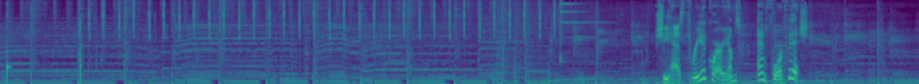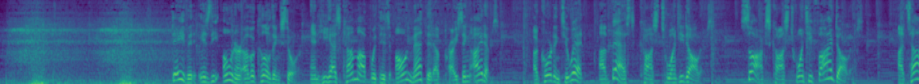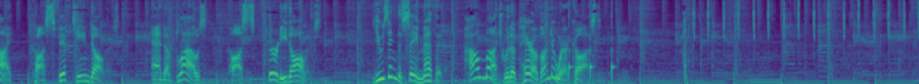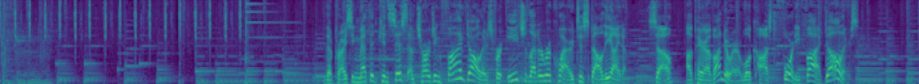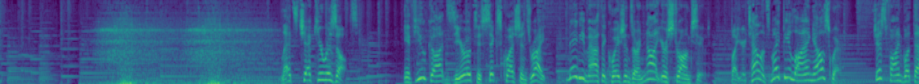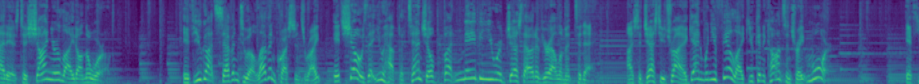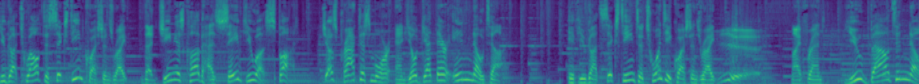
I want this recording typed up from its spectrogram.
She has three aquariums and four fish. David is the owner of a clothing store, and he has come up with his own method of pricing items. According to it, a vest costs $20, socks cost $25, a tie costs $15, and a blouse costs $30. Using the same method, how much would a pair of underwear cost? The pricing method consists of charging $5 for each letter required to spell the item. So, a pair of underwear will cost $45. Let's check your results. If you got 0 to 6 questions right, maybe math equations are not your strong suit, but your talents might be lying elsewhere. Just find what that is to shine your light on the world. If you got 7 to 11 questions right, it shows that you have potential, but maybe you were just out of your element today. I suggest you try again when you feel like you can concentrate more. If you got 12 to 16 questions right, the Genius Club has saved you a spot. Just practice more and you'll get there in no time. If you got 16 to 20 questions right, Yeah. my friend, you bow to no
